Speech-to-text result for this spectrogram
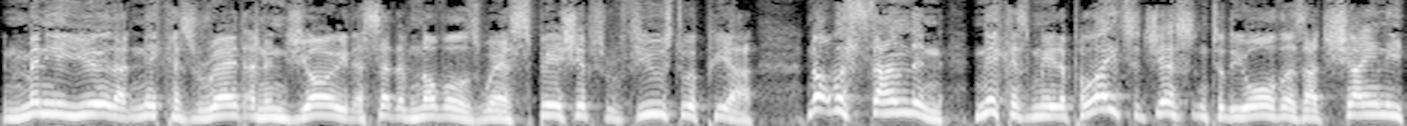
in many a year that Nick has read and enjoyed a set of novels where spaceships refuse to appear. Notwithstanding, Nick has made a polite suggestion to the authors that shiny,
